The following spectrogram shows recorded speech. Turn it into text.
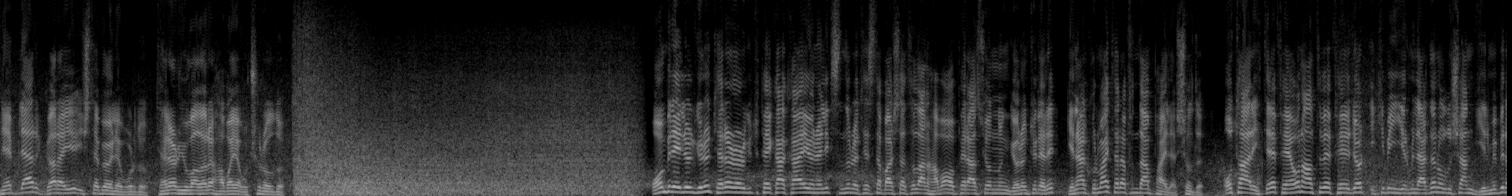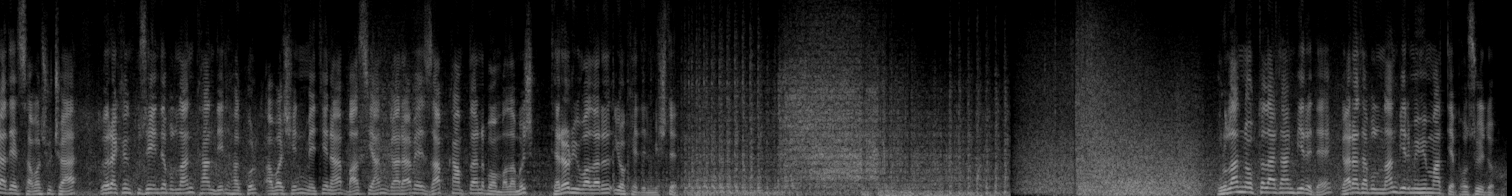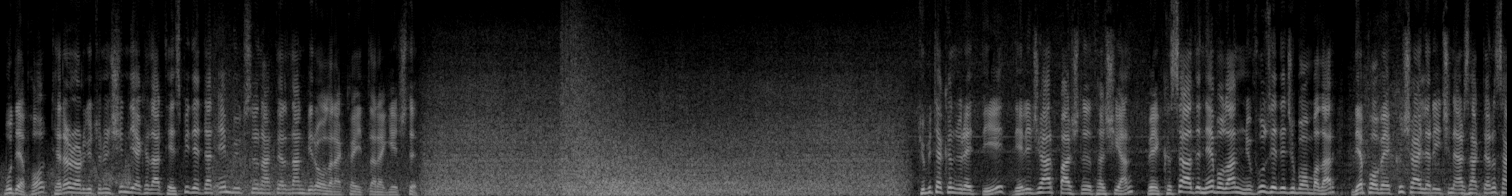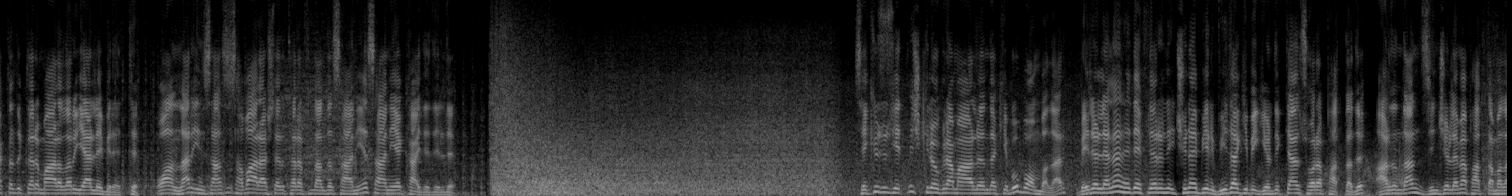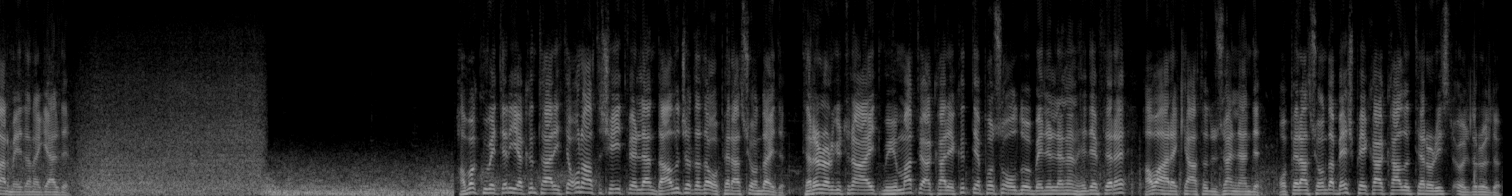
Nebler Gara'yı işte böyle vurdu. Terör yuvaları havaya uçuruldu. 11 Eylül günü terör örgütü PKK'ya yönelik sınır ötesine başlatılan hava operasyonunun görüntüleri Genelkurmay tarafından paylaşıldı. O tarihte F-16 ve F-4 2020'lerden oluşan 21 adet savaş uçağı, Irak'ın kuzeyinde bulunan Kandil, Hakurk, Avaşin, Metina, Basyan, Gara ve Zap kamplarını bombalamış, terör yuvaları yok edilmişti. Vurulan noktalardan biri de Gara'da bulunan bir mühimmat deposuydu. Bu depo terör örgütünün şimdiye kadar tespit edilen en büyük sığınaklarından biri olarak kayıtlara geçti. TÜBİTAK'ın ürettiği delici harp başlığı taşıyan ve kısa adı NEB olan nüfuz edici bombalar depo ve kış ayları için erzaklarını sakladıkları mağaraları yerle bir etti. O anlar insansız hava araçları tarafından da saniye saniye kaydedildi. ...870 kilogram ağırlığındaki bu bombalar... ...belirlenen hedeflerin içine bir vida gibi girdikten sonra patladı... ...ardından zincirleme patlamalar meydana geldi. Hava kuvvetleri yakın tarihte 16 şehit verilen Dağlıca'da da operasyondaydı. Terör örgütüne ait mühimmat ve akaryakıt deposu olduğu belirlenen hedeflere hava harekatı düzenlendi. Operasyonda 5 PKK'lı terörist öldürüldü.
